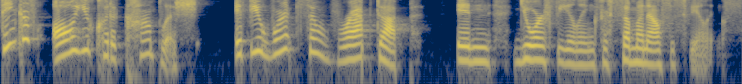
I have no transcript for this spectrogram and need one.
think of all you could accomplish if you weren't so wrapped up in your feelings or someone else's feelings.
